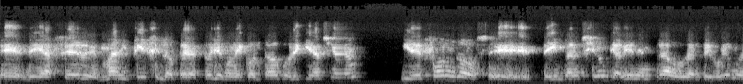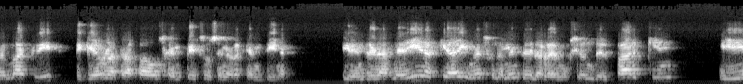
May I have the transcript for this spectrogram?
eh, de hacer más difícil la operatoria con el contado con liquidación y de fondos eh, de inversión que habían entrado durante el gobierno de Macri que quedaron atrapados en pesos en Argentina. Y entre las medidas que hay no es solamente la reducción del parking y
